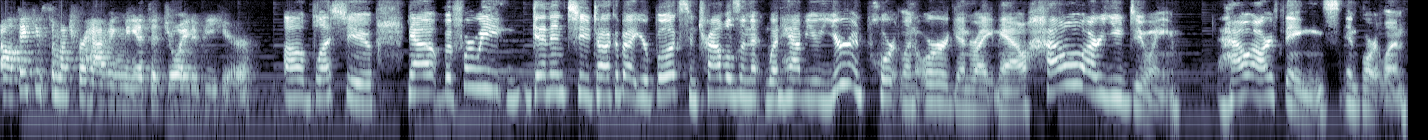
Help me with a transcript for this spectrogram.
Oh, thank you so much for having me. It's a joy to be here. Oh, bless you. Now, before we get into talk about your books and travels and what have you, you're in Portland, Oregon right now. How are you doing? How are things in Portland?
